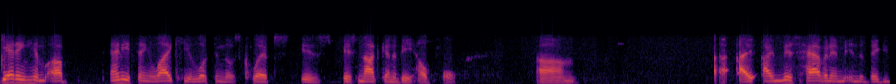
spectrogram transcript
getting him up anything like he looked in those clips is is not going to be helpful. Um, I, I miss having him in the big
